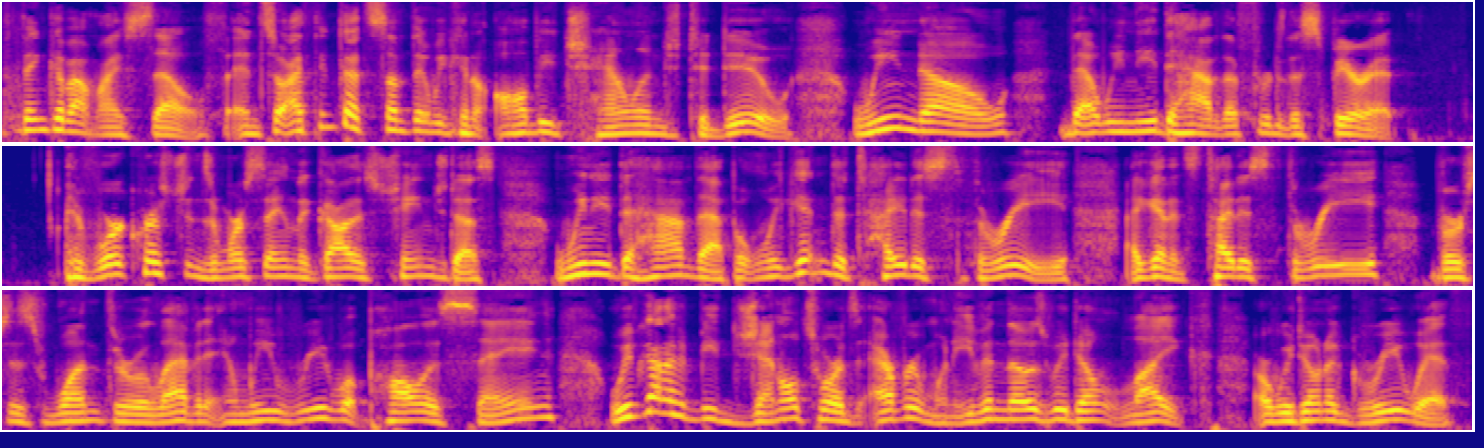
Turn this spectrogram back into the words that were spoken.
think about myself. And so I think that's something we can all be challenged to do. We know that we need to have the fruit of the Spirit if we're Christians and we're saying that God has changed us, we need to have that. But when we get into Titus 3, again, it's Titus 3, verses 1 through 11, and we read what Paul is saying, we've got to be gentle towards everyone, even those we don't like or we don't agree with.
